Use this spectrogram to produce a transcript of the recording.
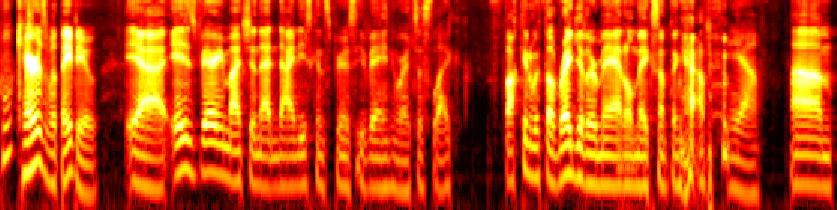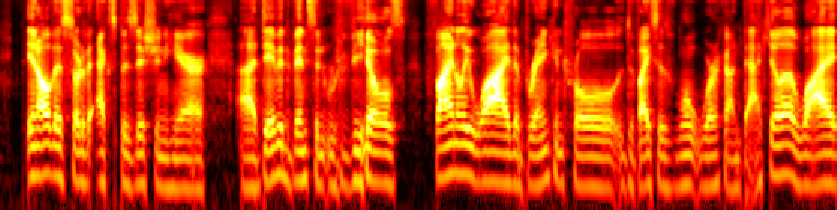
who cares what they do? Yeah, it is very much in that '90s conspiracy vein where it's just like fucking with the regular man will make something happen. Yeah, Um, in all this sort of exposition here, uh, David Vincent reveals finally why the brain control devices won't work on Bakula, why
